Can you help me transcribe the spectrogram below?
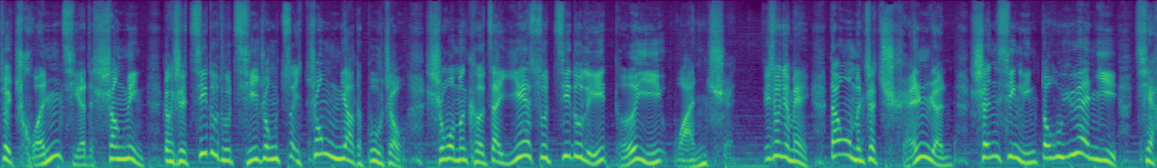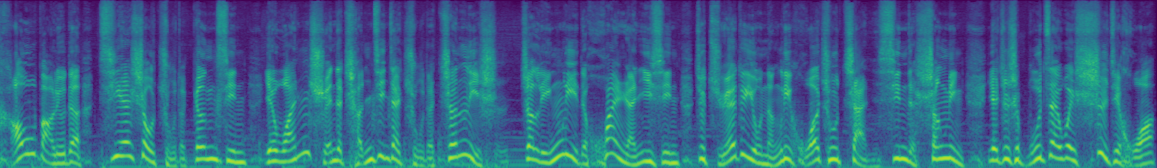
最纯洁的生命，更是基督徒其中最重要的步骤，使我们可在耶稣基督里得以完全。弟兄姐妹，当我们这全人身心灵都愿意且毫无保留的接受主的更新，也完全的沉浸在主的真理时，这灵力的焕然一新，就绝对有能力活出崭新的生命，也就是不再为世界活，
